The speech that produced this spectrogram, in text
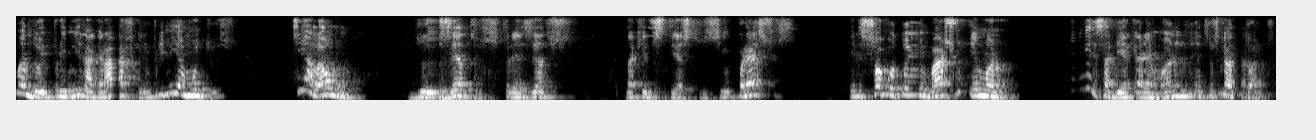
mandou imprimir na gráfica, imprimia muito isso. Tinha lá um 200, 300 daqueles textos impressos, ele só botou embaixo Emmanuel. Ninguém sabia que era Emmanuel entre os católicos.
